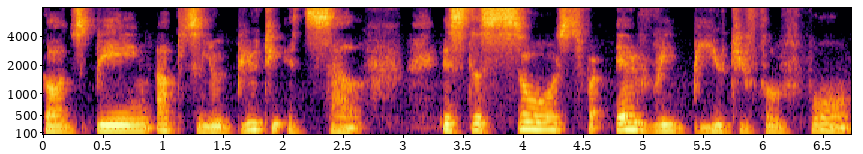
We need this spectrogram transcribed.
God's being, absolute beauty itself, is the source for every beautiful form.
